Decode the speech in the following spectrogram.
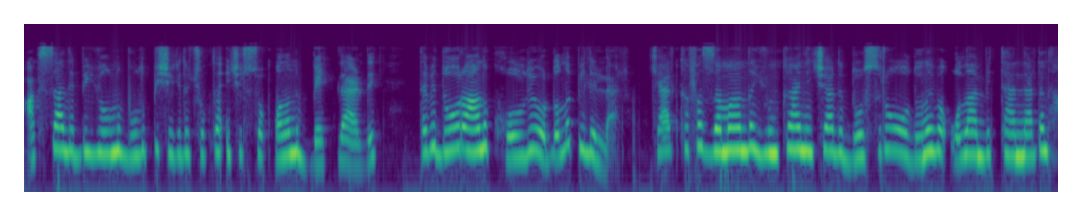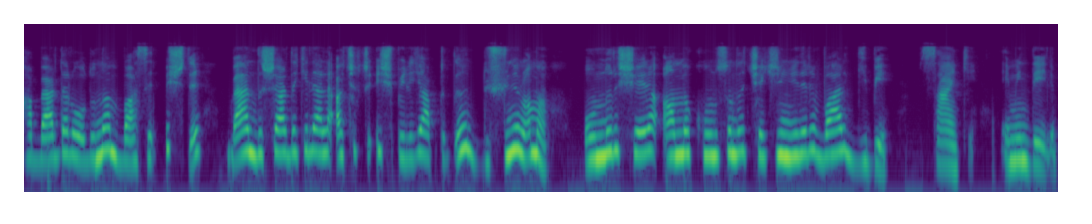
Aksi halde bir yolunu bulup bir şekilde çoktan içeri sokmalarını beklerdik. Tabi doğru anı kolluyor da olabilirler. Kel kafa zamanında Yunkay'ın içeride dostları olduğunu ve olan bitenlerden haberdar olduğundan bahsetmişti. Ben dışarıdakilerle açıkça işbirliği yaptıklarını düşünüyorum ama onları şehre alma konusunda çekinceleri var gibi. Sanki. Emin değilim.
